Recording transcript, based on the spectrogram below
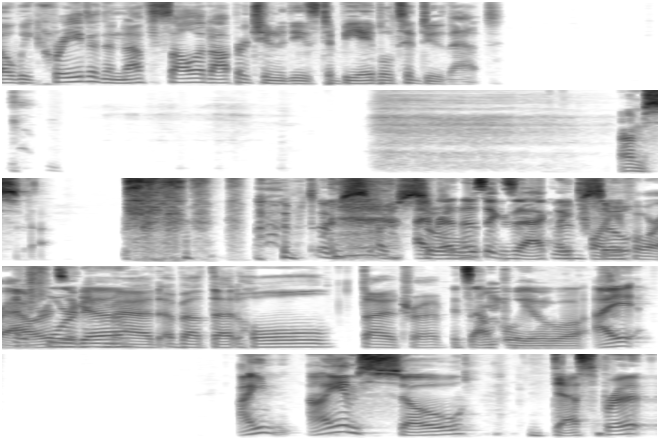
But we created enough solid opportunities to be able to do that. I'm. s I'm, I'm, I'm so, I read this exactly I'm so 24 hours ago. mad about that whole diatribe. It's unbelievable. I I I am so desperate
